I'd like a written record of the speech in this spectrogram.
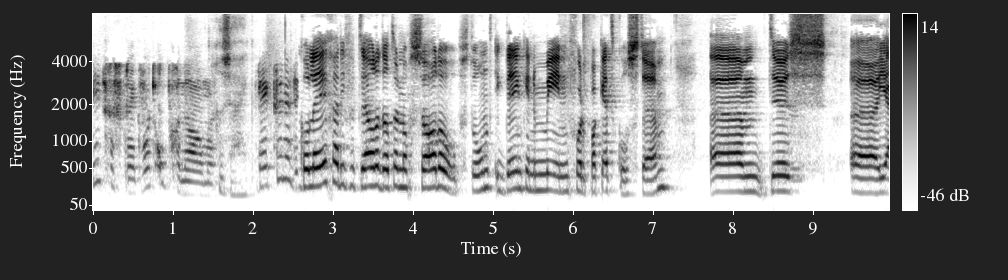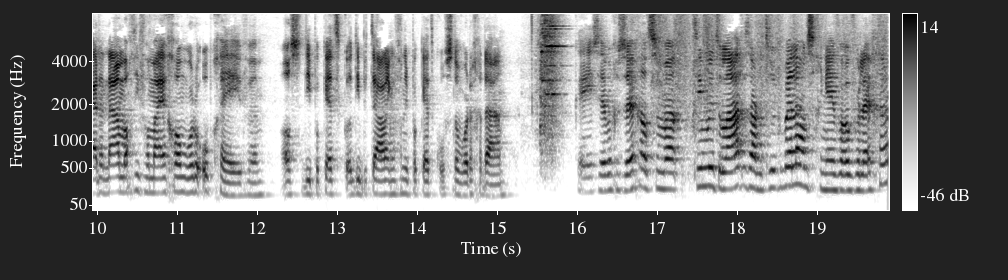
Dit gesprek wordt opgenomen. Gezeik. Wij kunnen de... Een collega die vertelde dat er nog saldo op stond. Ik denk in de min voor de pakketkosten. Um, dus uh, ja, daarna mag die van mij gewoon worden opgeheven. Als die, pakket, die betalingen van die pakketkosten worden gedaan. Oké, okay, ze hebben gezegd dat ze me 10 minuten later zouden terugbellen, want ze gingen even overleggen.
